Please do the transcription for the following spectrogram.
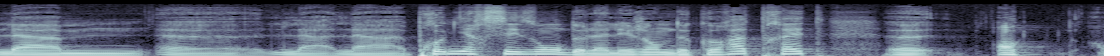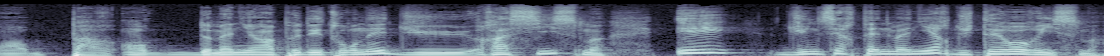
euh, première saison de La Légende de Korra traite euh, en par, de manière un peu détournée du racisme et d'une certaine manière du terrorisme.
